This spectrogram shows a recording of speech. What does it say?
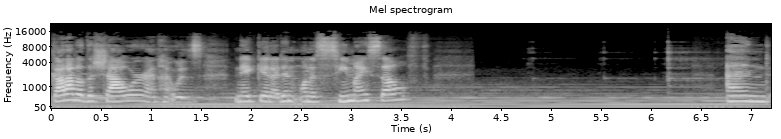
got out of the shower and I was naked, I didn't want to see myself. And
